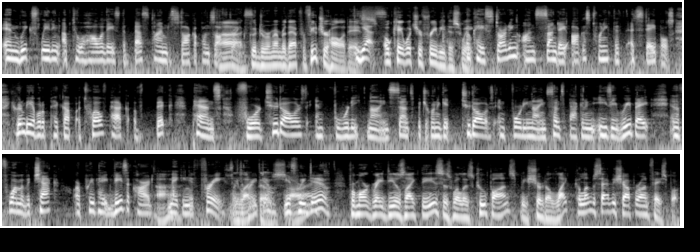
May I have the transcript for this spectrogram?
And weeks leading up to a holiday is the best time to stock up on soft Ah, drinks. good to remember that for future holidays. Yes. Okay, what's your freebie this week? Okay, starting on Sunday, August 25th at Staples, you're going to be able to pick up a 12 pack of Bic pens for $2.49, but you're going to get $2.49 back in an easy rebate in the form of a check or prepaid Visa card, ah, making it free. So We like those. deal. Yes, All we right. do. For more great deals like these, as well as coupons, be sure to like Columbus Savvy Shopper on Facebook.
